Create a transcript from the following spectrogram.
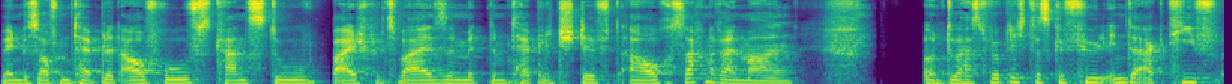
wenn du es auf dem Tablet aufrufst, kannst du beispielsweise mit einem Tablet-Stift auch Sachen reinmalen. Und du hast wirklich das Gefühl, interaktiv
